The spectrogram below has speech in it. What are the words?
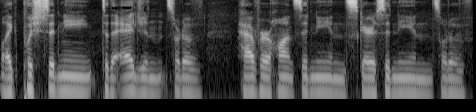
like push Sidney to the edge and sort of have her haunt Sidney and scare Sidney and sort of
